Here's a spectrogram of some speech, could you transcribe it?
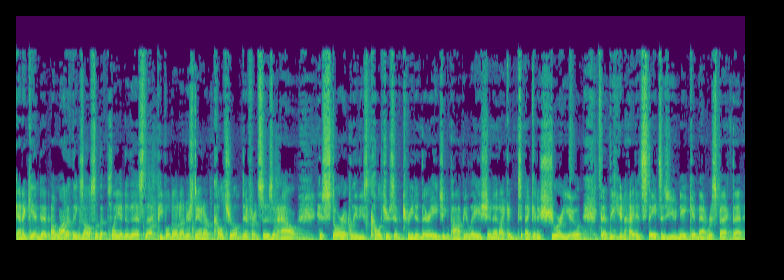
and again, that a lot of things also that play into this that people don't understand are cultural differences and how historically these cultures have treated their aging population. And I can I can assure you that the United States is unique in that respect. That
